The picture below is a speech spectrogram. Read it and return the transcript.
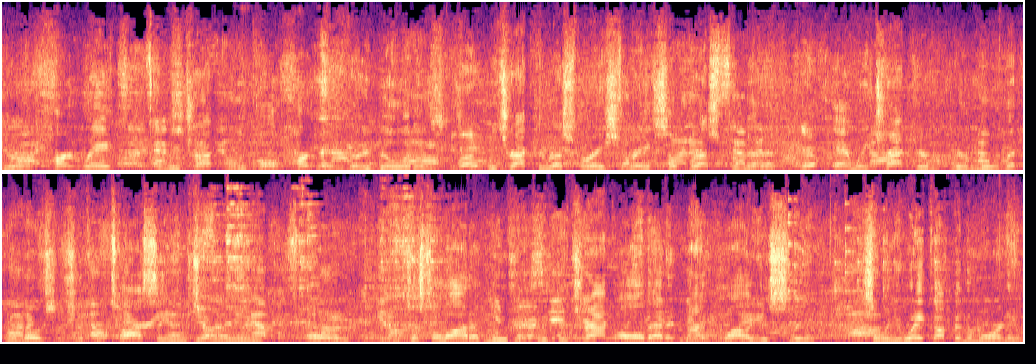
your heart rate, and we track what we call heart rate variability. Right. We track your respiration rate, so breaths per minute, Yep. and we track your, your movement, your motion. So if you're tossing and turning, or just a lot of movement, we, we track all that at night while you sleep. So when you wake up in the morning,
